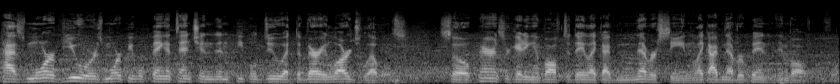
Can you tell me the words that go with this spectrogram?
has more viewers, more people paying attention than people do at the very large levels. So parents are getting involved today like I've never seen, like I've never been involved before.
